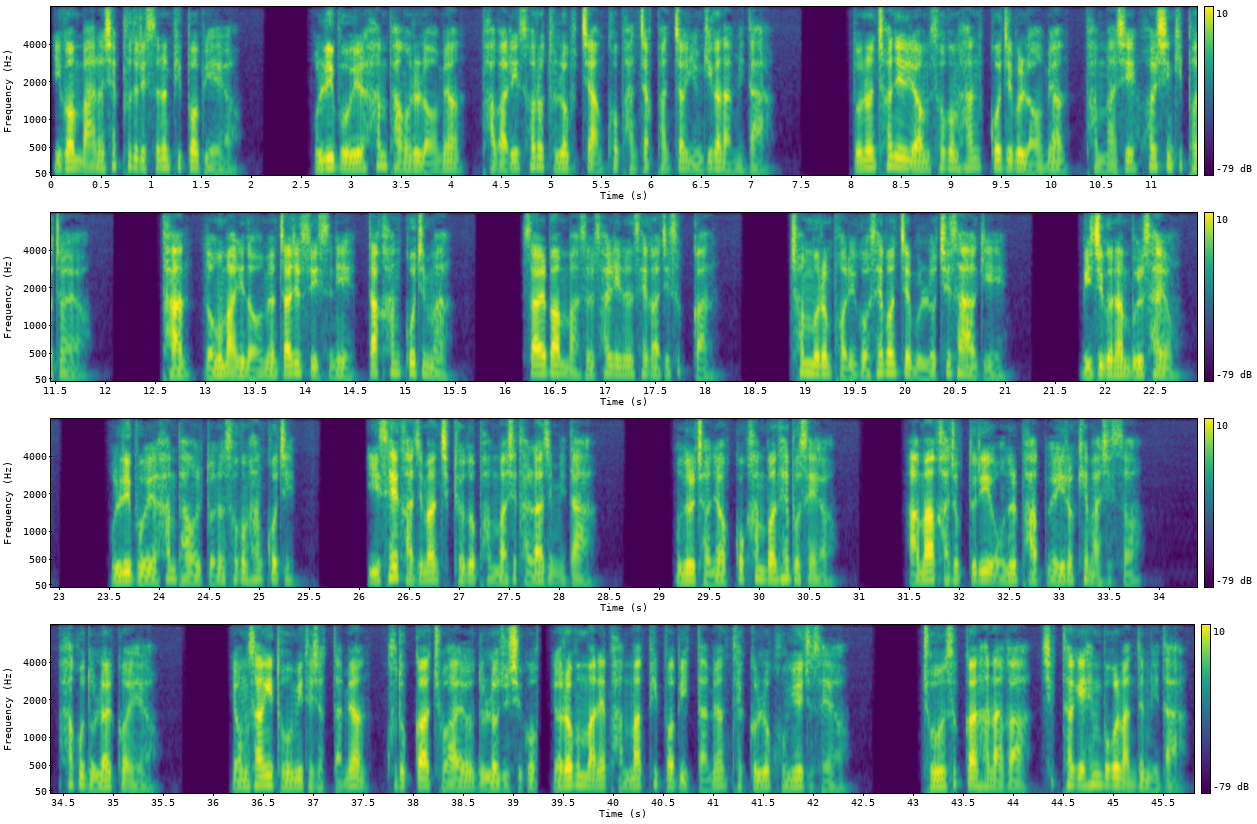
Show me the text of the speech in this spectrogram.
이건 많은 셰프들이 쓰는 비법이에요. 올리브오일 한 방울을 넣으면 밥알이 서로 둘러붙지 않고 반짝반짝 윤기가 납니다. 또는 천일염 소금 한 꼬집을 넣으면 밥맛이 훨씬 깊어져요. 단, 너무 많이 넣으면 짜질 수 있으니 딱 한 꼬집만. 쌀밥 맛을 살리는 세 가지 습관. 첫 물은 버리고 세 번째 물로 치사하기. 미지근한 물 사용. 올리브오일 한 방울 또는 소금 한 꼬집. 이 세 가지만 지켜도 밥맛이 달라집니다. 오늘 저녁 꼭 한번 해보세요. 아마 가족들이 오늘 밥 왜 이렇게 맛있어? 하고 놀랄 거예요. 영상이 도움이 되셨다면 구독과 좋아요 눌러주시고 여러분만의 밥맛 비법이 있다면 댓글로 공유해주세요. 좋은 습관 하나가 식탁의 행복을 만듭니다.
